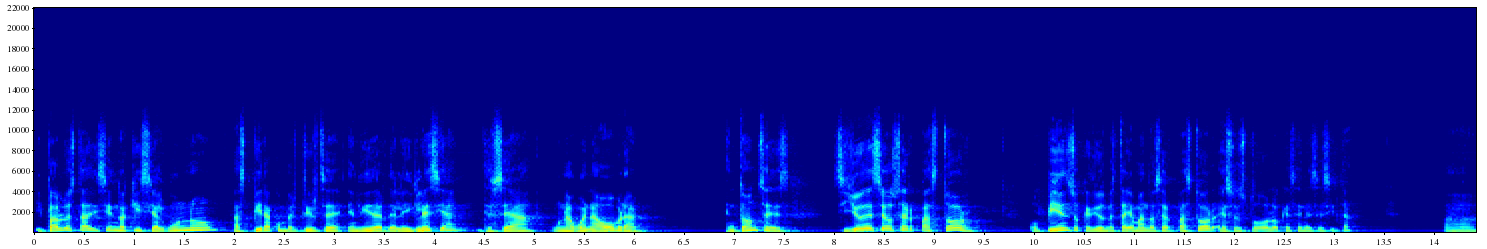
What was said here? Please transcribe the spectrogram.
Y Pablo está diciendo aquí, si alguno aspira a convertirse en líder de la iglesia, desea una buena obra. Entonces, si yo deseo ser pastor, o pienso que Dios me está llamando a ser pastor, eso es todo lo que se necesita. Ah,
